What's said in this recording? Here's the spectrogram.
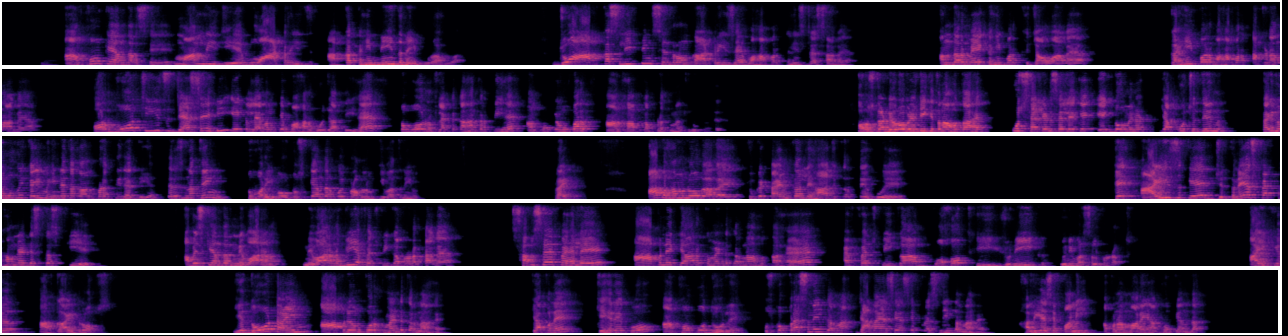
आँखों के अंदर से, मान लीजिए, वो आर्टरीज आपका कहीं नींद नहीं पूरा हुआ। जो आपका स्लीपिंग सिंड्रोम का आर्टरीज है, वहाँ पर कहीं स्ट्रेस आ गया। अंदर में कहीं पर खिंचाव आ गया। कहीं पर वहाँ पर अकड़न आ गया। और वो चीज़ जैसे ही एक लेवल के बाहर हो जाती है तो वो रिफ्लेक्ट कहाँ करती है? आँखों के ऊपर। आँख आपका फड़कना शुरू कर देती और उसका ड्यूरेबिलिटी कितना होता है? कुछ सेकंड से लेके एक दो मिनट या कुछ दिन, कई लोगों की कई महीने तक आँख फड़कती रहती है। There is nothing to worry about उसके अंदर कोई प्रॉब्लम की बात नहीं होती। Right right? अब हम लोग आ गए, क्योंकि टाइम का लिहाज करते हुए कि आईज के जितने एस्पेक्ट हमने डिस्कस किए, अब इसके अंदर निवारण निवारण भी एफएचपी का प्रोडक्ट आ गया। सबसे पहले आपने क्या रिकमेंड करना होता है? एफएचपी का बहुत ही unique universal product eye care आपका आई ड्रॉप्स ये दो टाइम आपने उनको रिकमेंड करना है कि अपने चेहरे को, आँखों को धो ले, उसको प्रेस नहीं करना, ज़्यादा ऐसे ऐसे प्रेस नहीं करना है। खाली ऐसे पानी अपना मारे आँखों के अंदर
